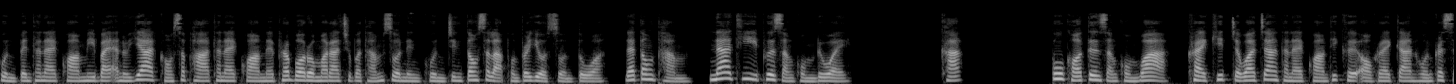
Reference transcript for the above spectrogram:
คุณเป็นทนายความมีใบอนุญาตของสภาทนายความในพระบรมราชูปถัมภ์ส่วนหนึ่งคุณจึงต้องสละผลประโยชน์ส่วนตัว และต้องทำหน้าที่เพื่อสังคมด้วย คะ ปูขอเตือนสังคมว่า ใครคิดจะว่าจ้างทนายความที่เคยออกรายการโหนกระแส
